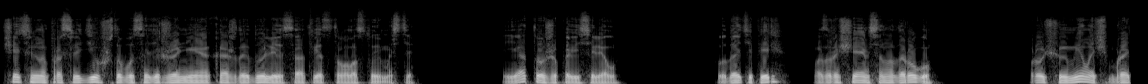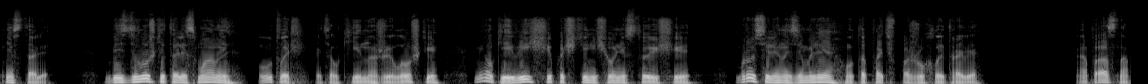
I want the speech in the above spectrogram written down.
тщательно проследив, чтобы содержание каждой доли соответствовало стоимости. Я тоже повеселел. Куда теперь? Возвращаемся на дорогу. Прочую мелочь брать не стали. Безделушки, талисманы, утварь, котелки, ножи, ложки, мелкие вещи, почти ничего не стоящие – бросили на земле утопать в пожухлой траве. Опасно.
